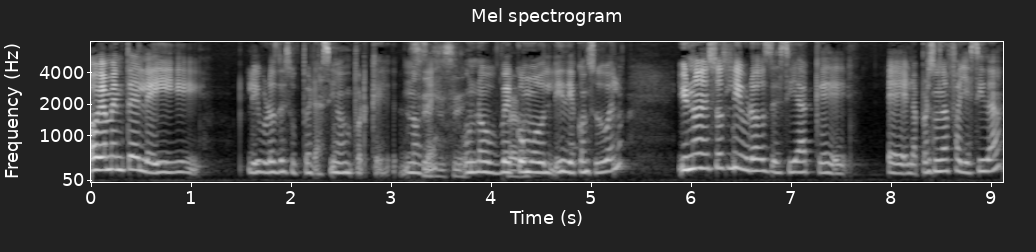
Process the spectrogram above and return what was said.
obviamente leí libros de superación porque, no Sí, sé, sí, sí, uno ve claro. cómo lidia con su duelo. Y uno de esos libros decía que eh, la persona fallecida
